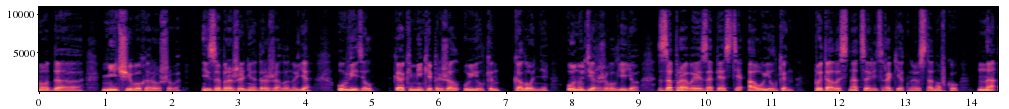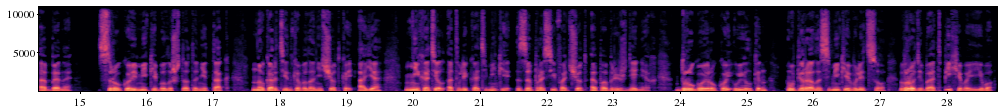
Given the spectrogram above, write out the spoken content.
О да, ничего хорошего. Изображение дрожало, но я увидел, как Микки прижал Уилкен к колонне. Он удерживал ее за правое запястье, а Уилкен пыталась нацелить ракетную установку на Абене – с рукой Микки было что-то не так, но картинка была нечеткой, а я не хотел отвлекать Микки, запросив отчет о повреждениях. Другой рукой Уилкин упиралась Микки в лицо, вроде бы отпихивая его,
